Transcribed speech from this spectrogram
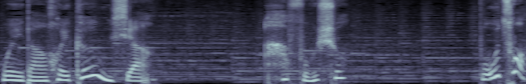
味道会更香。阿福说：“不错。”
